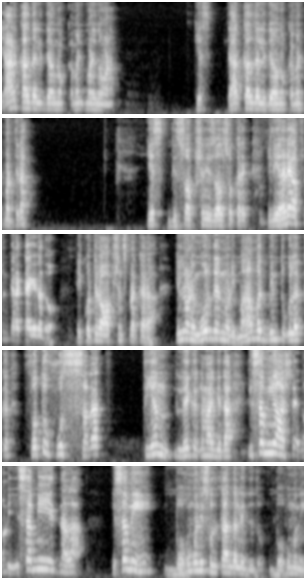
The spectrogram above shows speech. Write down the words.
ಯಾರ ಕಾಲದಲ್ಲಿದ್ದೆ ಅವನು? ಕಮೆಂಟ್ ಮಾಡಿ ನೋಡೋಣ. ಎಸ್ ಯಾರ ಕಾಲದಲ್ಲಿದ್ದೆ ಅವನು? ಕಮೆಂಟ್ ಮಾಡ್ತೀರಾ? Yes this option is also correct ಇಲ್ಲಿ ಎರಡೇ ಆಪ್ಷನ್ ಕರೆಕ್ಟ್ ಆಗಿರೋದು. ಇಲ್ಲಿ ಕೊಟ್ಟಿರೋ ಆಪ್ಷನ್ಸ್ ಪ್ರಕಾರ. ಇಲ್ಲಿ ನೋಡಿ ಮೂರನೇ ನೋಡಿ. ಮಹಮ್ಮದ್ ಬಿನ್ ತುಗುಲಕ್ ಫತು ಫುಸ್ ಸದಾತಿಯನ್ ಲೇಖಕನಾಗಿದ್ದ ಇಸಮಿಯ ಆಶ್ರಯ. ನೋಡಿ, ಇಸಮಿ ಇದ್ನಲ್ಲ. ಇಸಮಿ ಬಹುಮನಿ ಸುಲ್ತಾನ್ದಲ್ಲಿ ಇದ್ದಿದ್ದು ಬಹುಮನಿ.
